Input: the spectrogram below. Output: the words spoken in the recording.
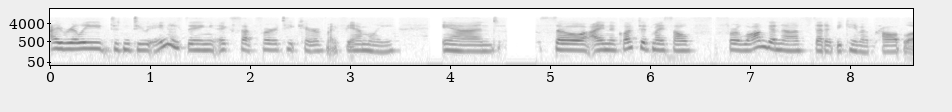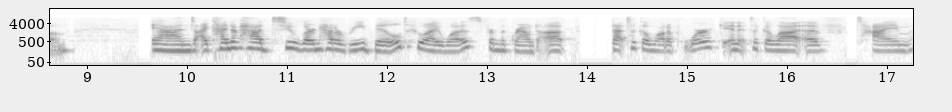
I really didn't do anything except for take care of my family, and so I neglected myself for long enough that it became a problem. And I kind of had to learn how to rebuild who I was from the ground up that took a lot of work and it took a lot of time.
